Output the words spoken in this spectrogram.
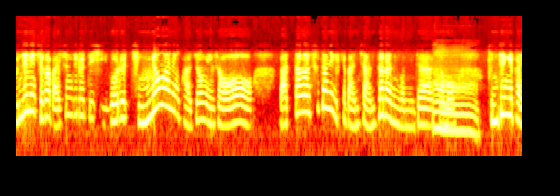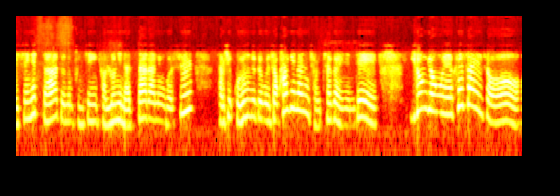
문제는 제가 말씀드렸듯이 이거를 증명하는 과정에서 마땅한 수단이 그렇게 많지 않다라는 겁니다. 그러니까 뭐 어. 분쟁이 발생했다 또는 분쟁이 결론이 났다라는 것을 다시 고용노동부에서 확인하는 절차가 있는데 이런 경우에 회사에서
